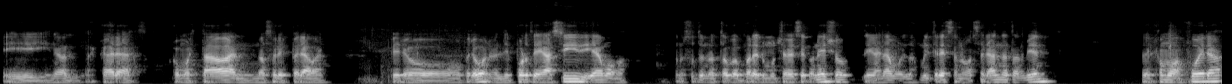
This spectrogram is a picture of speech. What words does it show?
y no, las caras como estaban no se lo esperaban. Pero, pero bueno, el deporte es así, digamos, nosotros nos tocó perder muchas veces con ellos. Le ganamos el 2013 a Nueva Zelanda también. Lo dejamos afuera,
